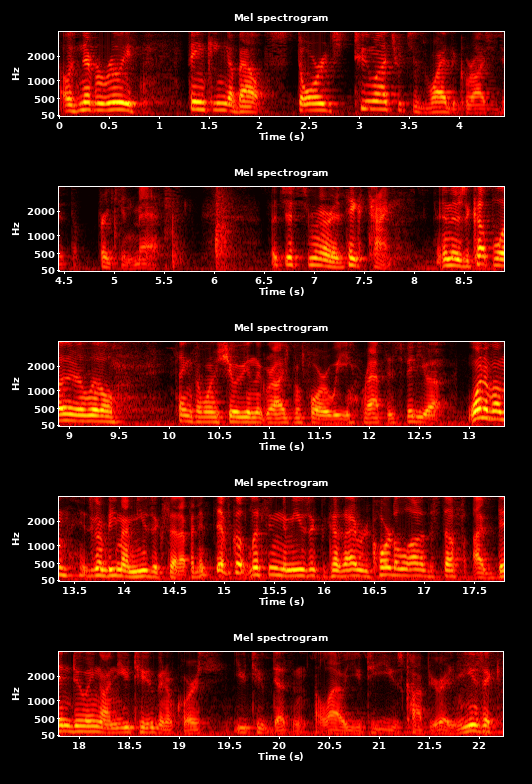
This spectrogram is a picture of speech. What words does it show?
I was never really thinking about storage too much, which is why the garage is just a freaking mess. But just remember, it takes time. And there's a couple other little things I want to show you in the garage before we wrap this video up. One of them is going to be my music setup, and it's difficult listening to music because I record a lot of the stuff I've been doing on YouTube, and of course, YouTube doesn't allow you to use copyrighted music.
